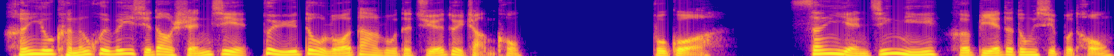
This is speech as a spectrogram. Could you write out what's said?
很有可能会威胁到神界对于斗罗大陆的绝对掌控。不过，三眼金尼和别的东西不同，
